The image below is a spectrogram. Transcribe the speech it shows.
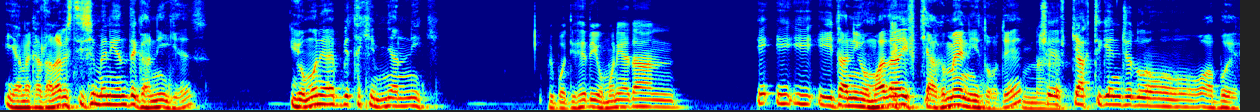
για να καταλάβεις τι σημαίνει 11 νίκες, η ομόνια έπαιξε μια νίκη. Που υποτίθεται η ομόνια ήταν... Ή- ή- ή- Ήταν η ομάδα η φτιαγμένη τότε Ναι. και φτιάχτηκε και το ΑΠΟΕΛ.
